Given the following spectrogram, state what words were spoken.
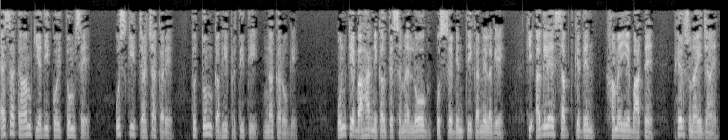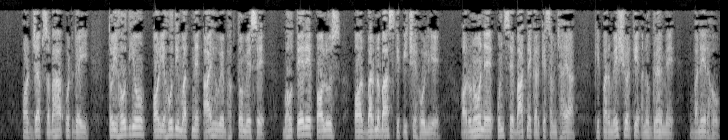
ऐसा काम कि यदि कोई तुमसे उसकी चर्चा करे तो तुम कभी प्रतीति न करोगे। उनके बाहर निकलते समय लोग उससे विनती करने लगे कि अगले शब्द के दिन हमें ये बातें फिर सुनाई जाएँ। और जब सभा उठ गई तो यहूदियों और यहूदी मत में आए हुए भक्तों में से बहुतेरे पौलुस और बर्नबास के पीछे हो लिए, और उन्होंने उनसे बातें करके समझाया कि परमेश्वर के अनुग्रह में बने रहो।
